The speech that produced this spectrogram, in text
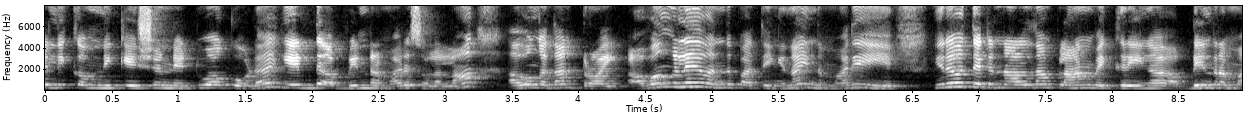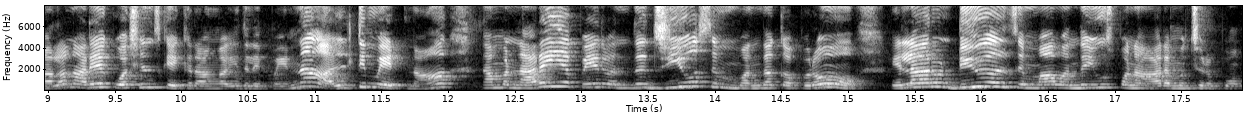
டெலிகம்யூனிகேஷன் நெட்ஒர்க்கோட ஹெட் அப்படின்ற மாதிரி சொல்லலாம். அவங்க தான் ட்ராய் அவங்களே வந்து பார்த்தீங்கன்னா இந்த மாதிரி இருபத்தெட்டு நாள் தான் பிளான் வைக்கிறீங்க அப்படின்ற மாதிரிலாம் நிறைய கொஷின்ஸ் கேட்குறாங்க இதில் இப்போ என்ன அல்டிமேட்னா நம்ம நிறைய பேர் வந்து ஜியோ சிம் வந்ததுக்கப்புறம் எல்லாரும் டியூவல் சிம்மாக வந்து யூஸ் பண்ண ஆரம்பிச்சிருப்போம்.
